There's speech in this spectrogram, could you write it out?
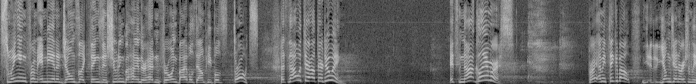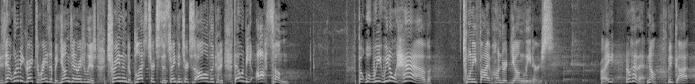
swinging from indiana jones like things and shooting behind their head and throwing bibles down people's throats. That's not what they're out there doing it's not glamorous. Right? I mean, think about young generation leaders. Yeah, wouldn't it be great to raise up a young generation leaders, train them to bless churches and strengthen churches all over the country? That would be awesome. But we, we don't have 2,500 young leaders, right? We don't have that. No, we've got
